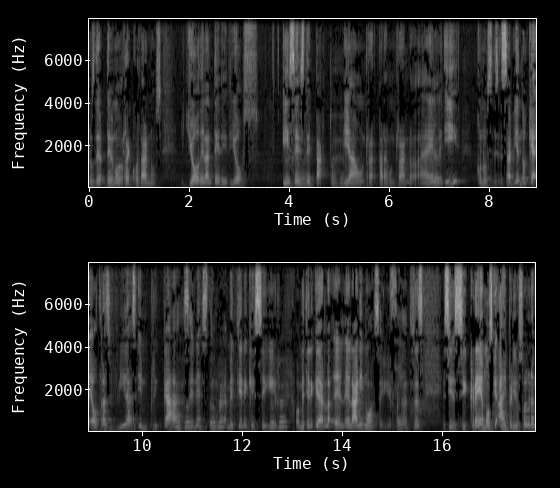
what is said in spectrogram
nos debemos recordarnos, yo delante de Dios hice este pacto y a para honrarlo a Él. Y sabiendo que hay otras vidas implicadas en esto, me tiene que seguir o me tiene que dar el, ánimo a seguir. Entonces, si, si, creemos que, ay, pero yo soy una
